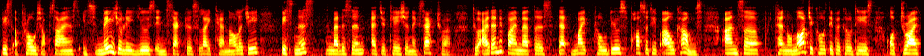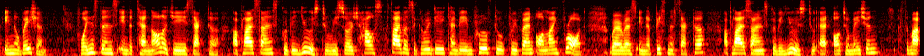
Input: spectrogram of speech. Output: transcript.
This approach of science is majorly used in sectors like technology, business, medicine, education, etc., to identify methods that might produce positive outcomes, answer technological difficulties, or drive innovation. For instance, in the technology sector, applied science could be used to research how cybersecurity can be improved to prevent online fraud, whereas in the business sector, applied science could be used to add automation, smart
